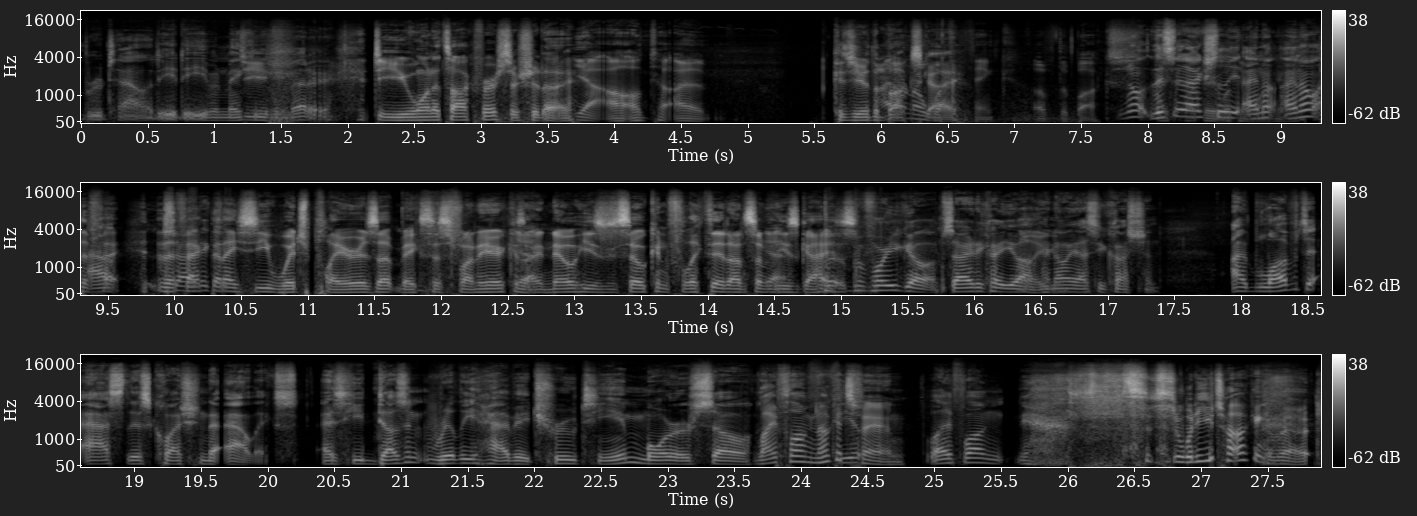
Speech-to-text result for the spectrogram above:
brutality to even make Do it even better? Do you want to talk first, or should I? yeah. I'll, I'll tell. I, Because you're the I don't Bucks know what guy. to think of the Bucks. No, this like, is actually. I know. I know. The, Al- fa- the sorry fact to that cut- I see which player is up makes this funnier because Yeah. I know he's so conflicted on some Yeah. of these But guys. before you go, I'm sorry to cut you No, off. I you're know. I asked you a question. I'd love to ask this question to Alex, as he doesn't really have a true team, more or so Lifelong Nuggets Feel- fan. lifelong. what are you talking about?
